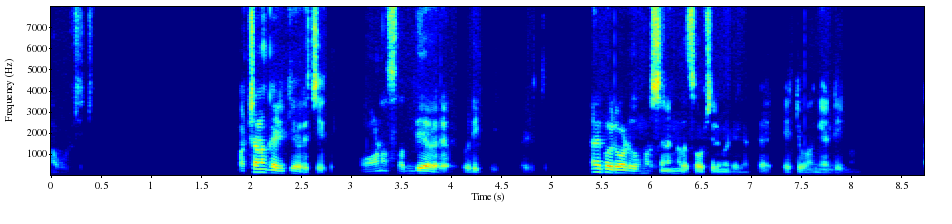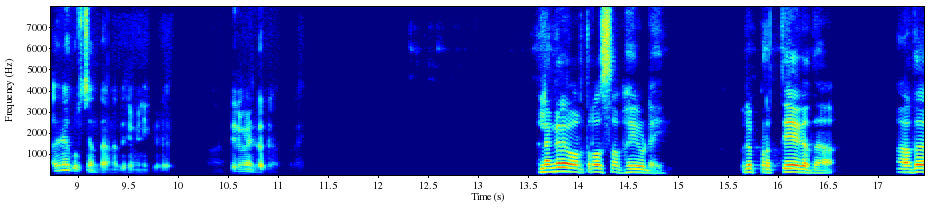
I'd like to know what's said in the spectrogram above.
ആഘോഷിച്ചു. ഭക്ഷണം കഴിക്കുക വരെ ചെയ്തു. ഓണസദ്യ വരെ ഒരുക്കി കഴിച്ചു. അതിനൊക്കെ ഒരുപാട് വിമർശനങ്ങൾ സോഷ്യൽ മീഡിയയിലൊക്കെ ഏറ്റുവാങ്ങേണ്ടി വന്നു അതിനെക്കുറിച്ച് എന്താണ് തിരുമേനിക്കൊരു തിരുമേനിയുടെ അഭിപ്രായം? അല്ലെങ്കിൽ ഓർത്തഡോക്സ് സഭയുടെ ഒരു പ്രത്യേകത അത്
